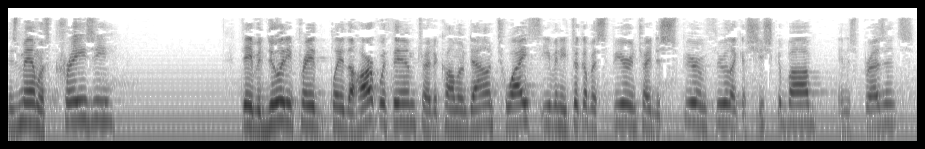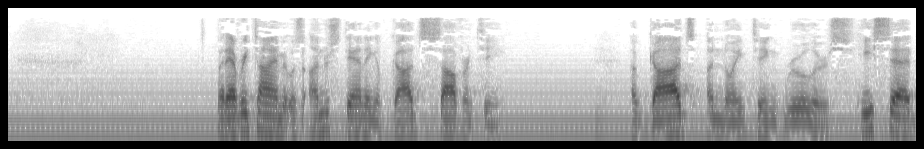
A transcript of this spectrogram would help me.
His man was crazy. David knew it. He played, played the harp with him, tried to calm him down twice. Even he took up a spear and tried to spear him through like a shish kebab in his presence. But every time it was understanding of God's sovereignty, of God's anointing rulers. He said,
